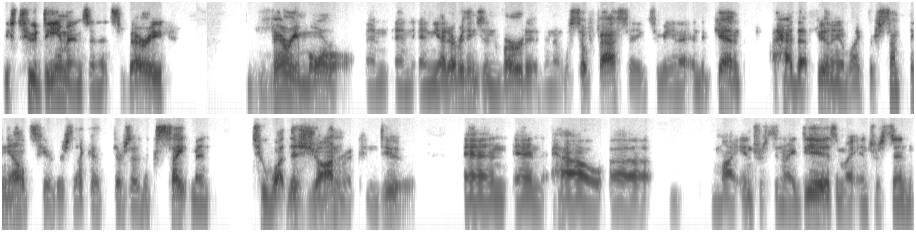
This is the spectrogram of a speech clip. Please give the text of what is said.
these two demons, and it's very, very moral, and and and yet everything's inverted, and it was so fascinating to me. And, and again, I had that feeling of like, there's something else here. There's like a there's an excitement to what this genre can do and and how uh, my interest in ideas and my interest in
